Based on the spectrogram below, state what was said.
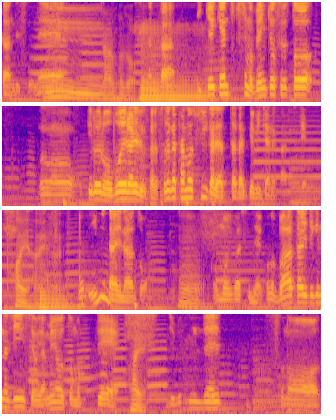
たんですようね。ん、なるほど。なんか、一級建築士も勉強すると、うんいろいろ覚えられるから、それが楽しいからやっただけみたいな感じで、はいはいはい。意味ないなとうん。思いましてね、この場当たり的な人生をやめようと思って、はい。自分で、その、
